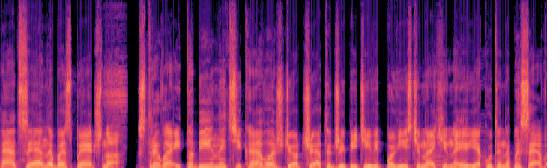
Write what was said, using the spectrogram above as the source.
А це небезпечно. Стривай, тобі не цікаво, що чат GPT відповість на ахінею, яку ти написав.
